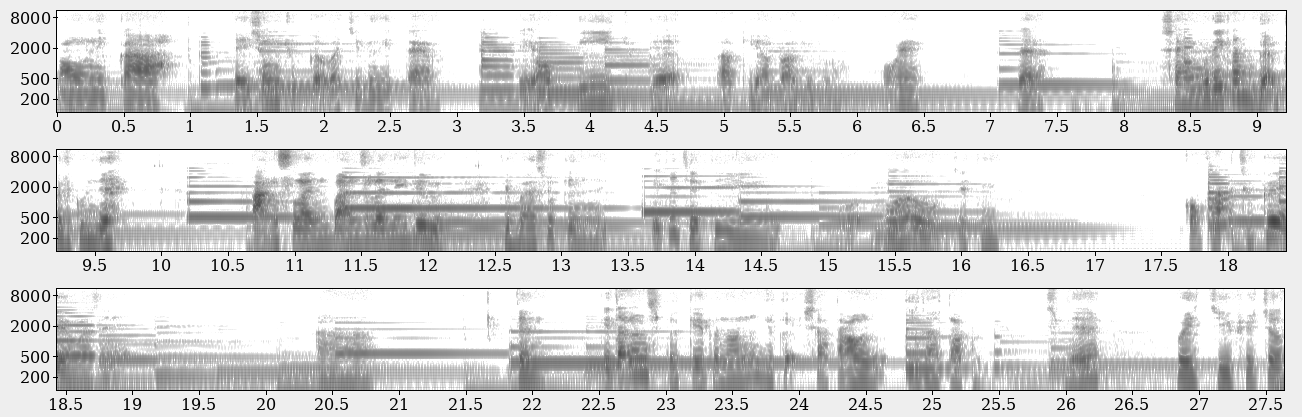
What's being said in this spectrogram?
mau nikah. Daesung juga wajib militer. TOP juga lagi apa gitu. Pokoknya nah Sengri kan nggak berguna. Punchline punchline itu dimasukin. Itu jadi wow jadi koprak juga ya maksudnya. Uh, dan kita kan sebagai penonton juga bisa tahu tapi sebenarnya WG Future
